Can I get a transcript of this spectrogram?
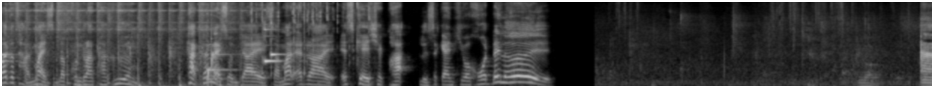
มาตรฐานใหม่สำหรับคนรักพระเครื่อง หากท่านไหนสนใจสามารถแอดไลน์ SK เช็คพระหรือสแกน QR Code ได้เลยอ่า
